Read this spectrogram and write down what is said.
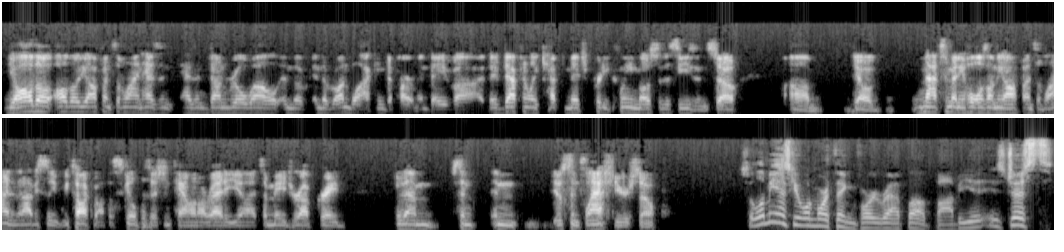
you know, although, although the offensive line hasn't, hasn't done real well in the, in the run blocking department, they've, uh, they've definitely kept Mitch pretty clean most of the season. So, um, you know, not too many holes on the offensive line. And then obviously we talked about the skill position talent already. Uh, it's a major upgrade for them since, in, you know, since last year. So. So let me ask you one more thing before we wrap up, Bobby. Is just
